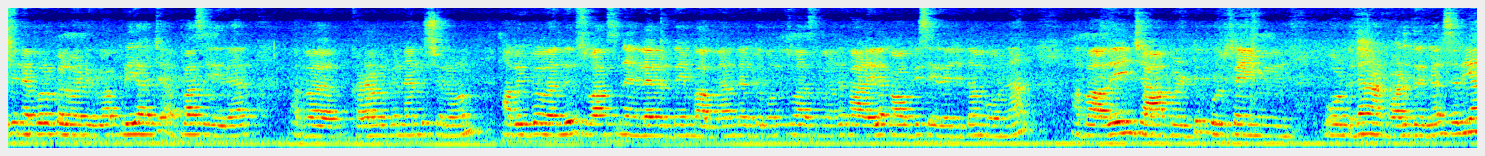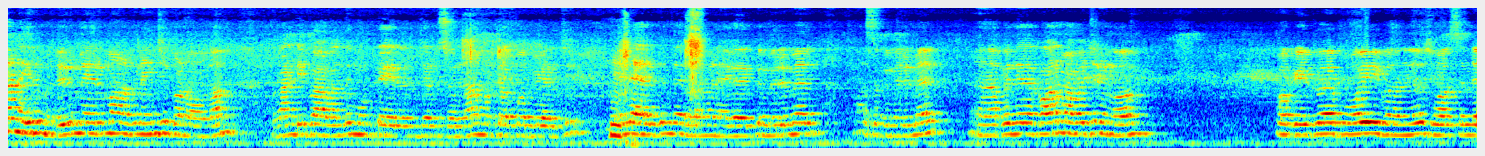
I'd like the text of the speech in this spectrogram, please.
சின்ன பொருட்கள் வேண்டி அப்படியாச்சும் அப்பா செய்கிறார் அப்போ கடவுளுக்கு நன்றி சொல்லணும். அப்போ இப்போ வந்து சுவாசனை நிலவரத்தையும் பார்ப்பேன் அந்த இடத்துக்கு வந்து சுவாசனை வந்து காலையில் காஃபி செய்து வச்சு தான் போனேன். அப்போ அதையும் சாப்பிட்டு குளிசையும் போட்டு தான் நான் படுத்திருக்கேன். சரியான இருமல் இருமை இருமாளுக்கு நெஞ்சு பண்ணுவோம் கண்டிப்பாக வந்து முட்டை இருந்துச்சுன்னு சொன்னால் முட்டை கோப்பி அடிச்சு எல்லாருக்கும் தெரியாமல் எல்லாருக்கும் இருமல் மாசுக்கு இருமல். அப்போ இந்த கவனமாக வச்சுருங்க ஓகே இப்போ போய் வந்து சுவாசண்ட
